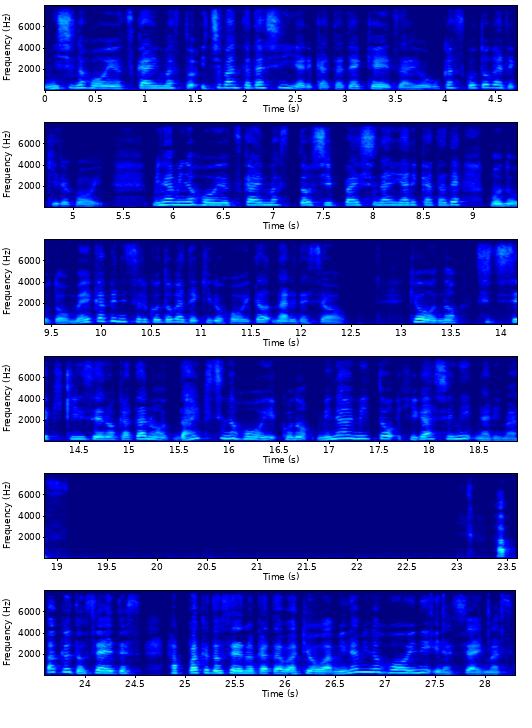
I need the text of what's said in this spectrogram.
西の方位を使いますと一番正しいやり方で経済を動かすことができる方位。南の方位を使いますと失敗しないやり方で物事を明確にすることができる方位となるでしょう。今日の七石金星の方の大吉の方位この南と東になります。八白土星です。八白土星の方は今日は南の方位にいらっしゃいます。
